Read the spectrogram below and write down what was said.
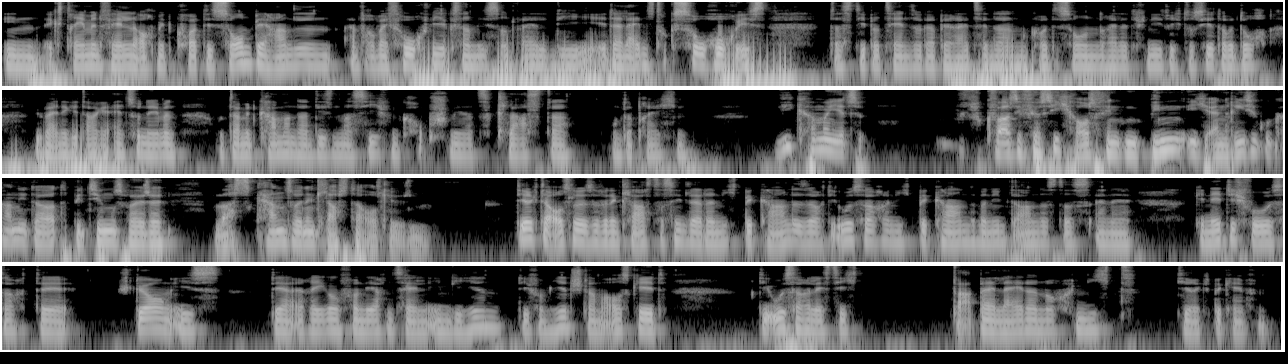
in extremen Fällen auch mit Cortison behandeln, einfach weil es hochwirksam ist und weil die, der Leidensdruck so hoch ist, dass die Patienten sogar bereit sind, dann Cortison relativ niedrig dosiert, aber doch über einige Tage einzunehmen. Und damit kann man dann diesen massiven Kopfschmerz-Cluster unterbrechen. Wie kann man jetzt quasi für sich rausfinden, bin ich ein Risikokandidat, beziehungsweise was kann so einen Cluster auslösen? Direkte Auslöser für den Cluster sind leider nicht bekannt, ist auch die Ursache nicht bekannt. Man nimmt an, dass das eine genetisch verursachte Störung ist der Erregung von Nervenzellen im Gehirn, die vom Hirnstamm ausgeht. Die Ursache lässt sich dabei leider noch nicht direkt bekämpfen.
